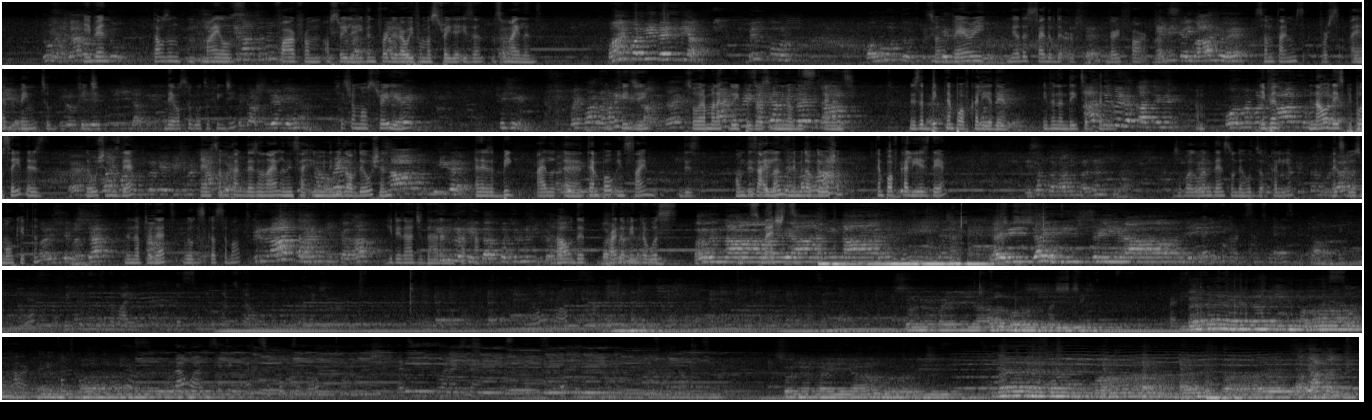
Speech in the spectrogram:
even thousand miles far from Australia, even further away from Australia is an, some island. So very the other side of the earth, very far. Sometimes, first I have been to Fiji. They also go to Fiji. She's from Australia. Fiji. So Ramanakadweep is also the name of these islands. There's a big temple of Kaliya there, even in the dates of Kaliya. Um, even nowadays people say there's the ocean is there, and sometimes there's an island inside in the middle of the ocean, and there's a big island, uh, temple inside this on this island in the middle of the ocean. Temple of Kali is there. So Bhagavan danced on the hoods of Kaliya. Let's do a small kirtan. Then after that, we'll discuss about Giriraj Dharan Katha. How the pride of Indra was smashed. Bihari लाल की जय जय जय Shri Ram they couldn't do the live because so many times fell connection. No सुन मैया मोरी मैं नहीं So सुन मैया मोरी मैं नहीं मान हाथ डालिए।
